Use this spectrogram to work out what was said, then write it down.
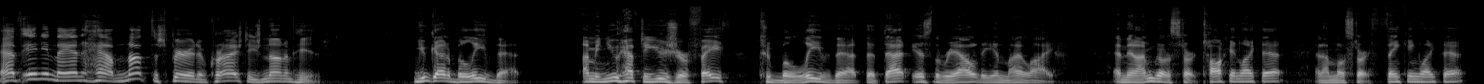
If any man have not the Spirit of Christ, he's none of his. You've got to believe that. I mean, you have to use your faith to believe that, that that is the reality in my life. And then I'm going to start talking like that, and I'm going to start thinking like that,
